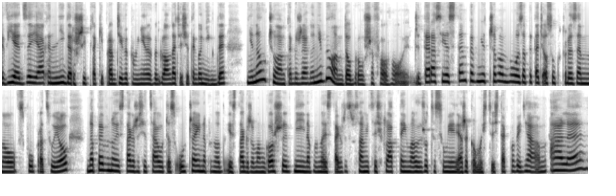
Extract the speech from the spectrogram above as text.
wiedzy, jak ten leadership taki prawdziwy powinien wyglądać. Ja się tego nigdy nie nauczyłam, także no nie byłam dobrą szefową. Czy teraz jestem? Pewnie trzeba było zapytać osób, które ze mną współpracują. Na pewno jest tak, że się cały czas uczę i na pewno jest tak, że mam gorsze dni na pewno jest tak, że czasami coś chlapnę i małe rzuty sumienia, że komuś coś tak powiedziałam, ale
